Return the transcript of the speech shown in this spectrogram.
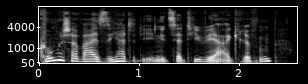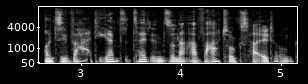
komischerweise, sie hatte die Initiative ja ergriffen und sie war die ganze Zeit in so einer Erwartungshaltung.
